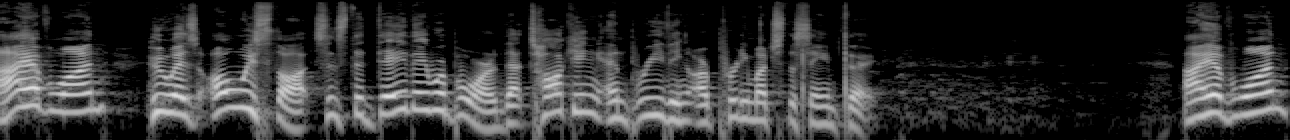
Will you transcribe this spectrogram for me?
I have one who has always thought, since the day they were born, that talking and breathing are pretty much the same thing. I have one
